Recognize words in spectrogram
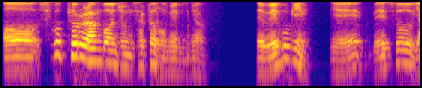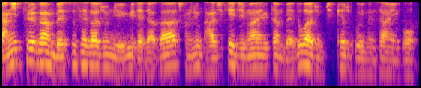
어, 수급표를 한번 좀 살펴보면요. 네, 외국인 예, 매수 양이틀간 매수세가 좀 유입이 되다가 장중 가직계지만 일단 매도가 좀 지켜주고 있는 상황이고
